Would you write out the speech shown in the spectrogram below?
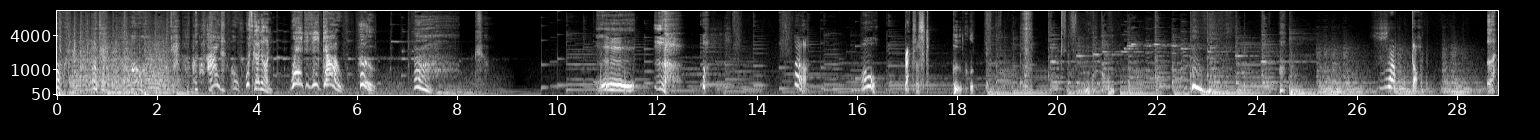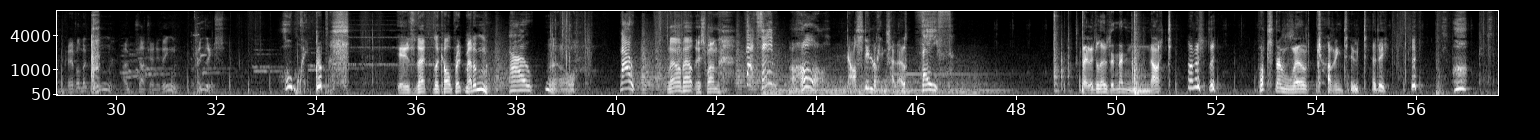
oh, what? Oh, Hey, oh, what's going on? where did he go? Who? Ah. Oh, breakfast. What the? Careful, McKim. Don't touch anything. Forensics. Oh my goodness. Is that the culprit, madam? No, No. no, Well, how about this one? That's him! Oh, nasty looking fellow. thief. Burglars in the night. Honestly. What's the world coming to, Teddy?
